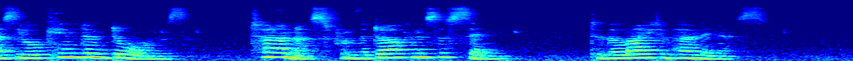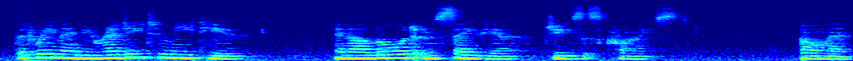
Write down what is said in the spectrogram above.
as your kingdom dawns, turn us from the darkness of sin to the light of holiness, that we may be ready to meet you in our Lord and Saviour, Jesus Christ. Amen.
